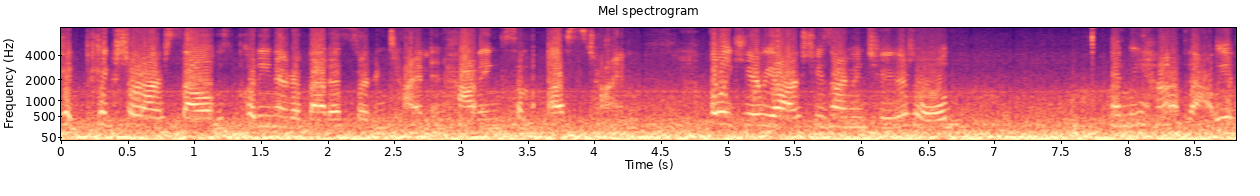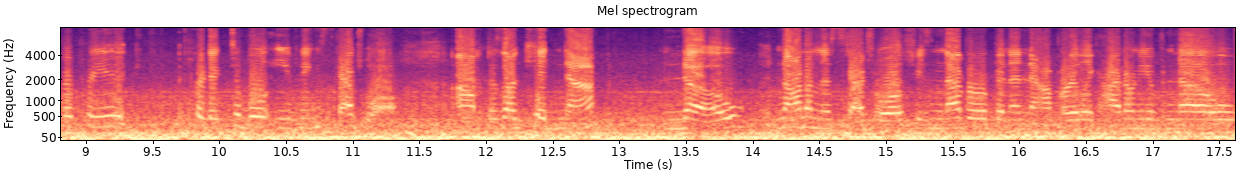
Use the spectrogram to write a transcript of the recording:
could picture ourselves putting her to bed at a certain time and having some us time. But like here we are. She's not even two years old. And we have that. We have a pretty predictable evening schedule. Um, does our kid nap? No, not on the schedule. She's never been a napper. Like, I don't even know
